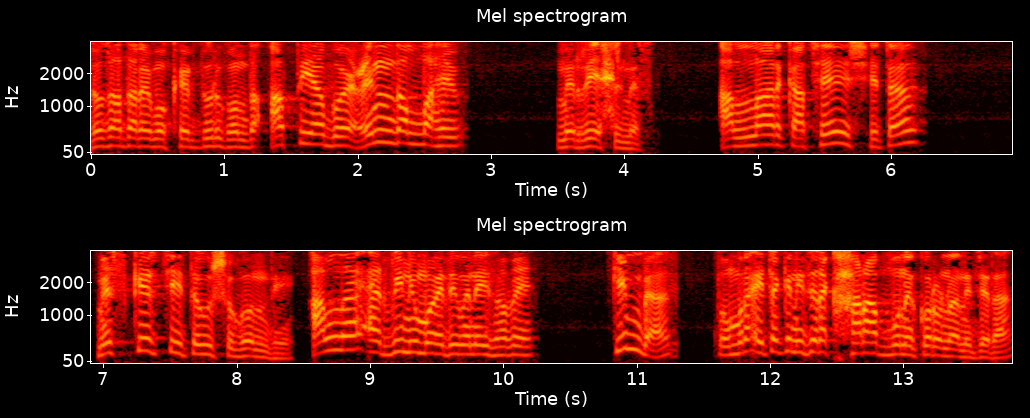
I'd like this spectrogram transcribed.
রোজাদারের মুখের দুর্গন্ধ আতিয়াবু আল্লাহর কাছে সেটা মেস্কের চেয়েতেও সুগন্ধি। আল্লাহ আর বিনিময় দেবেন এইভাবে। কিংবা তোমরা এটাকে নিজেরা খারাপ মনে করো না নিজেরা।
